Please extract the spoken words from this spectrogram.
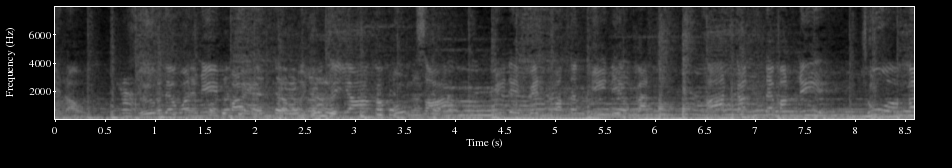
ำร้ายเราสืบแต่วันนี้ไปอยุธยากับพงศาไม่ได้เป็นปัตตภีเดียวกันขาดกันแต่บัดนี้ชั่วกาลปวสาน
